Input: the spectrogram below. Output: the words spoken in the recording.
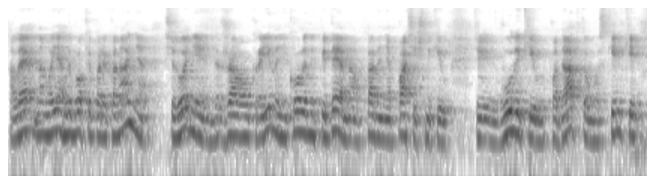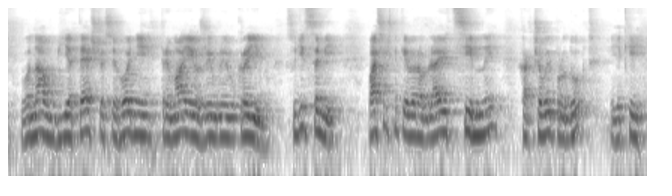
Але на моє глибоке переконання, сьогодні держава Україна ніколи не піде на обкладення пасічників вуликів податком, оскільки вона вб'є те, що сьогодні тримає і оживлює Україну. Судіть самі, пасічники виробляють цінний харчовий продукт, який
